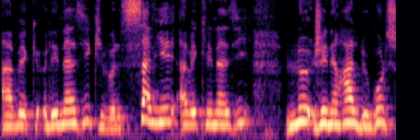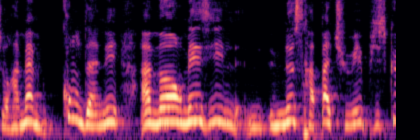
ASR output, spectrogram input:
avec les nazis, qui veulent s'allier avec les nazis. Le général de Gaulle sera même condamné à mort, mais il ne sera pas tué puisque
